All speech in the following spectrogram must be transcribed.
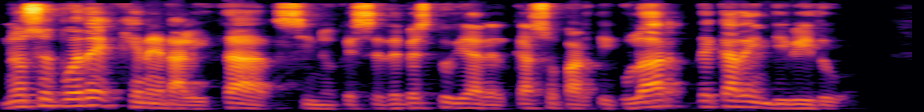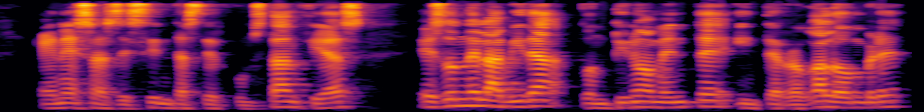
no se puede generalizar, sino que se debe estudiar el caso particular de cada individuo. En esas distintas circunstancias es donde la vida continuamente interroga al hombre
